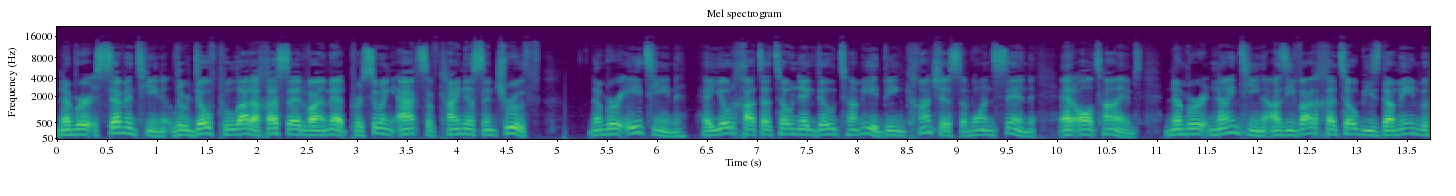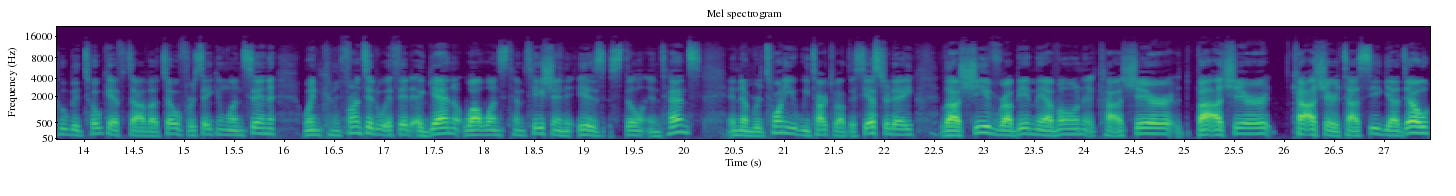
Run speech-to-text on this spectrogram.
Number 17, lirdof pulat chesed va'emet, pursuing acts of kindness and truth. Number 18, Heyod chatato negdo tamid, being conscious of one's sin at all times. Number 19, Azivat chato bizdamein v'hu betokef tavato, forsaking one's sin when confronted with it again while one's temptation is still intense. And number 20, we talked about this yesterday, Lashiv rabim me'avon ka'asher ba'asher Ka'asher tasig yado,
